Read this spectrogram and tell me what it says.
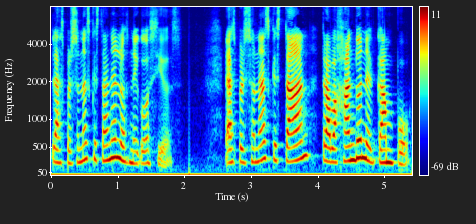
las personas que están en los negocios las personas que están trabajando en el campo.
